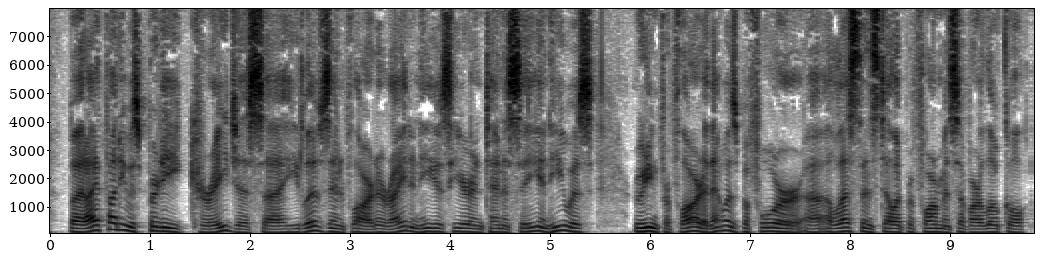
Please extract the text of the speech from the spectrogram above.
but I thought he was pretty courageous. Uh, he lives in Florida, right, and he was here in Tennessee, and he was rooting for Florida. And that was before uh, a less than stellar performance of our local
